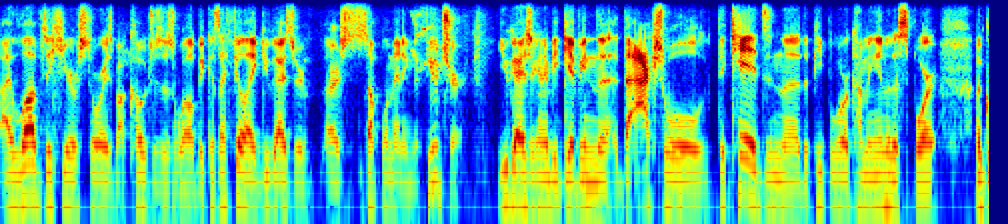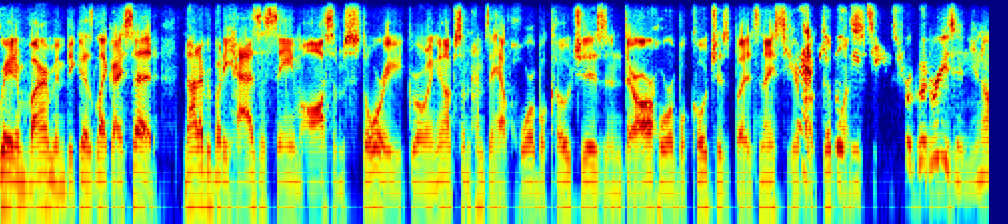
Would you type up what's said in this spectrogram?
I love to hear stories about coaches as well because I feel like you guys are, are supplementing the future. You guys are going to be giving the the actual the kids and the the people who are coming into the sport a great environment because like I said, not everybody has the same awesome story growing up. Sometimes they have horrible coaches and there are horrible coaches, but it's nice to hear yeah, about good ones. Leave teams for good reason, you know.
